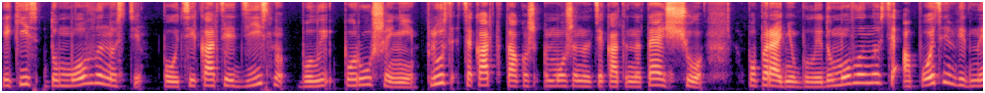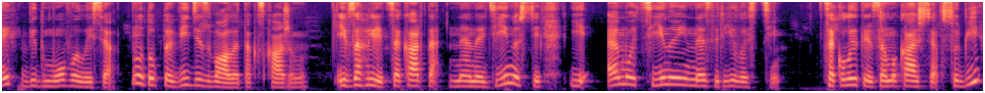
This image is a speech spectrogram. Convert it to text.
якісь домовленості по цій карті дійсно були порушені. Плюс ця карта також може натякати на те, що попередньо були домовленості, а потім від них відмовилися. Ну тобто відізвали, так скажемо. І взагалі це карта ненадійності і емоційної незрілості. Це коли ти замикаєшся в собі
